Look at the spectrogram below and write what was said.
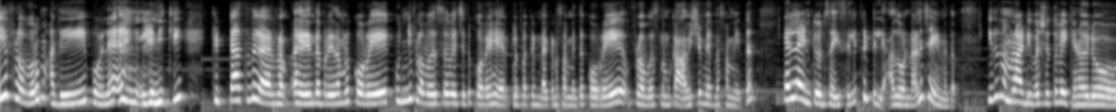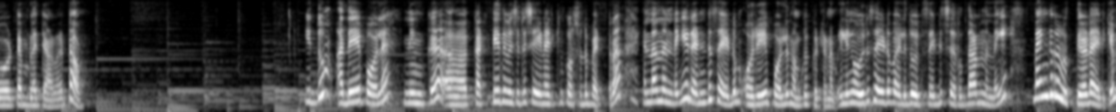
ഈ ഫ്ലവറും അതേപോലെ എനിക്ക് കിട്ടാത്തത് കാരണം എന്താ പറയുക നമ്മൾ കുറേ കുഞ്ഞു ഫ്ലവേഴ്സ് വെച്ചിട്ട് കുറേ ഹെയർ ക്ലിപ്പൊക്കെ ഉണ്ടാക്കുന്ന സമയത്ത് കുറേ ഫ്ലവേഴ്സ് നമുക്ക് ആവശ്യം വരുന്ന സമയത്ത് എല്ലാം എനിക്ക് ഒരു സൈസിൽ കിട്ടില്ല. അതുകൊണ്ടാണ് ചെയ്യുന്നത് ഇത് നമ്മൾ അടിവശത്ത് വെക്കുന്ന ഒരു ടെംപ്ലറ്റ് ആണ് കേട്ടോ ഇതും അതേപോലെ നിങ്ങൾക്ക് കട്ട് ചെയ്ത് വെച്ചിട്ട് ചെയ്യണമായിരിക്കും കുറച്ചുകൂടെ ബെറ്റർ എന്താണെന്നുണ്ടെങ്കിൽ രണ്ട് സൈഡും ഒരേപോലെ നമുക്ക് കിട്ടണം. ഇല്ലെങ്കിൽ ഒരു സൈഡ് വലുത് ഒരു സൈഡ് ചെറുതാണെന്നുണ്ടെങ്കിൽ ഭയങ്കര വൃത്തികേടായിരിക്കും.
